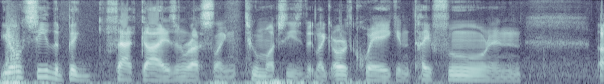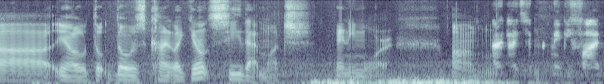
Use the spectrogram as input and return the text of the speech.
you don't see the big fat guys in wrestling too much these days, like Earthquake and Typhoon and uh, you know th- those kind of like you don't see that much anymore. Um, I, I'd say maybe five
